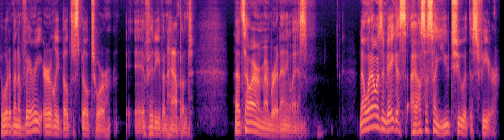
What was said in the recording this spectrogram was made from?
It would have been a very early Built to Spill tour, if it even happened. That's how I remember it, anyways. Now, when I was in Vegas, I also saw U2 at the Sphere.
